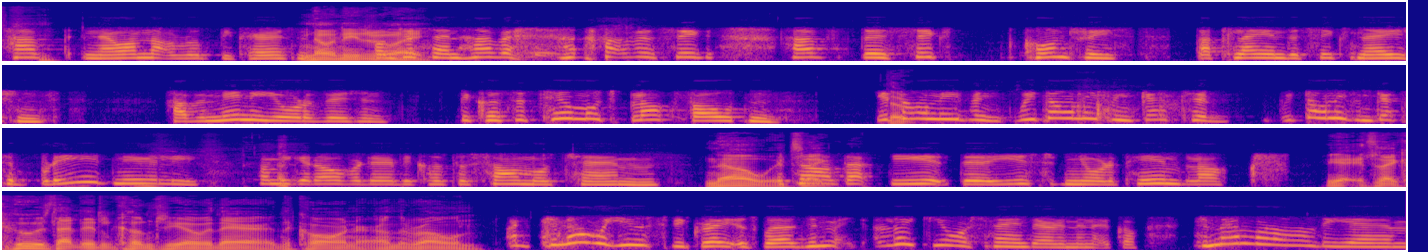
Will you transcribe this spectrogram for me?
Have now I'm not a rugby person. No, neither I'm am I. just saying have a have a six have the six countries that play in the Six Nations have a mini Eurovision because there's too much block voting. You don't even we don't even get to we don't even get to breathe nearly when we get over there because there's so much um No, it's, it's all like that the the Eastern European blocks. yeah, it's like who is that little country over there in the corner on their own? And do you know what used to be great as well? Do you, me- like you were saying there a minute ago. Do you remember all the um?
